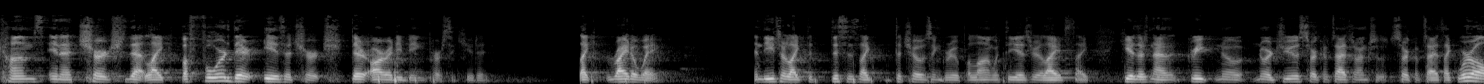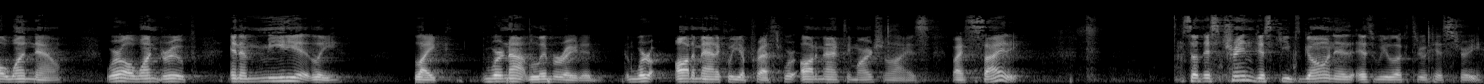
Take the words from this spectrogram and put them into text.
comes in a church that like before there is a church, they're already being persecuted. Like right away. And these are like the, this is like the chosen group along with the Israelites. Like here there's neither Greek no, nor Jew circumcised nor uncircumcised. Like we're all one now. We're all one group. And immediately, like we're not liberated. We're automatically oppressed. We're automatically marginalized by society. So this trend just keeps going as, as we look through history.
